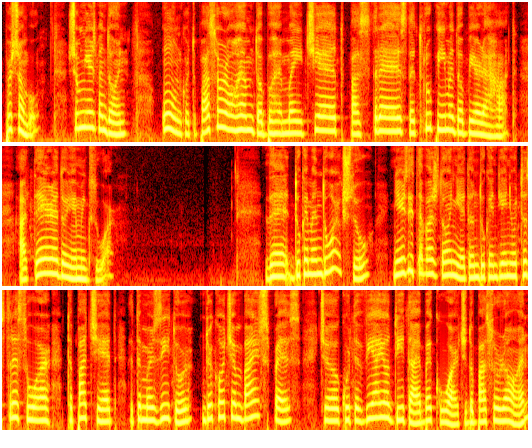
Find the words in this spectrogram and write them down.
Për shembull, shumë njerëz mendojnë, unë kur të pasurohem do bëhem më i qetë, pa stres dhe trupi im do bjerë rehat. Atëherë do jem i gëzuar. Dhe, duke menduar kështu, njerëzit e vazhdojnë jetën duke ndjenjur të stresuar, të paqetë dhe të mërzitur, ndërkohë që mbajnë shpresë që kur të vijë ajo dita e bekuar që do pasurohen,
